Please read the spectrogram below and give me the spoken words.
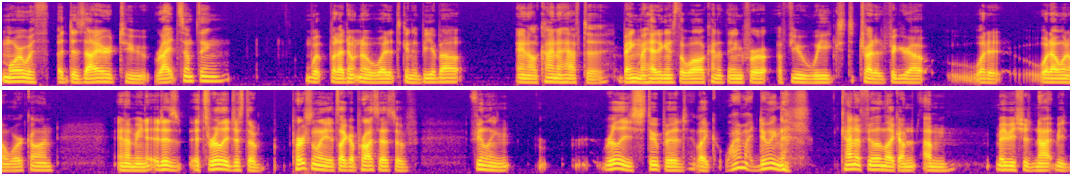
more with a desire to write something but I don't know what it's going to be about. And I'll kind of have to bang my head against the wall kind of thing for a few weeks to try to figure out what it what I want to work on. And I mean, it is it's really just a personally it's like a process of feeling really stupid, like why am I doing this? kind of feeling like I'm I'm maybe should not be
